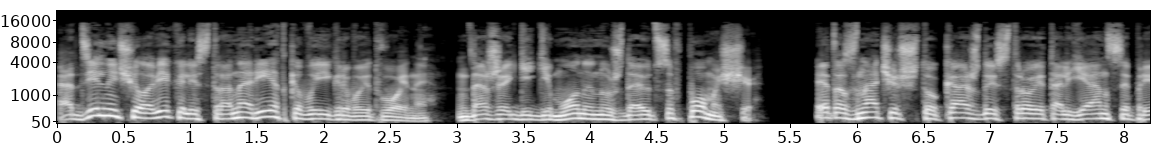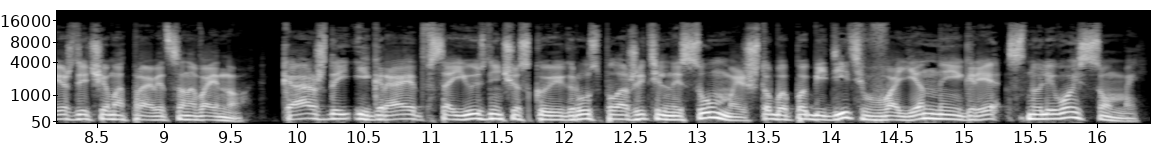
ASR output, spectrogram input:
Отдельный человек или страна редко выигрывают войны. Даже гегемоны нуждаются в помощи. Это значит, что каждый строит альянсы, прежде чем отправиться на войну. Каждый играет в союзническую игру с положительной суммой, чтобы победить в военной игре с нулевой суммой.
